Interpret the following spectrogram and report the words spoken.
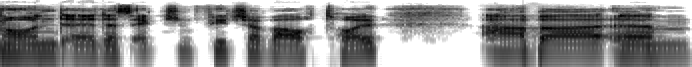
und äh, das Action-Feature war auch toll. Aber ähm,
